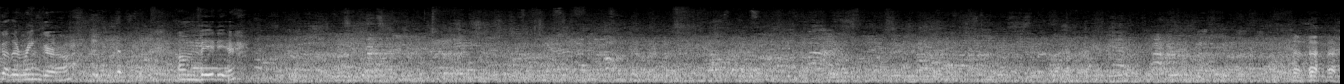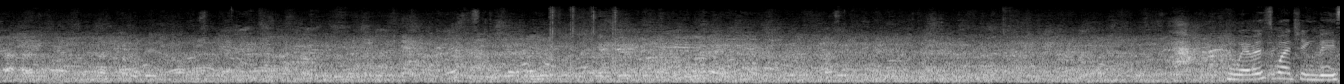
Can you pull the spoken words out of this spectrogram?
got the ring girl on video. Whoever's watching this,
